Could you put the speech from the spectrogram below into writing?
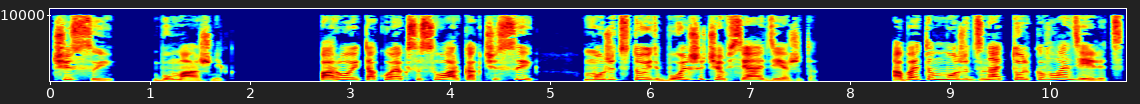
часы, бумажник. Порой такой аксессуар, как часы, может стоить больше, чем вся одежда. Об этом может знать только владелец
